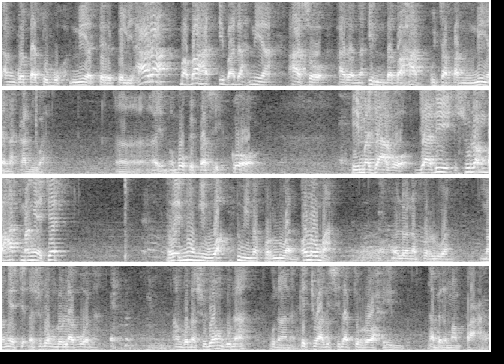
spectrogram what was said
anggota tubuh nia terpelihara mabahat ibadah nia. Aso ada na inda bahat ucapan nia na kaluan uh, ay mabope pasih ko. Ima jago. Jadi sulang bahat mangecet renungi waktu ina perluan. Olo ma. Olo na perluan. Mangecek na sudong do labona anggo na sudong guna gunana kecuali silaturrahim na bermanfaat.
